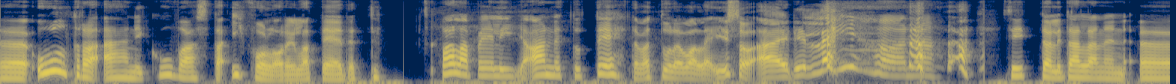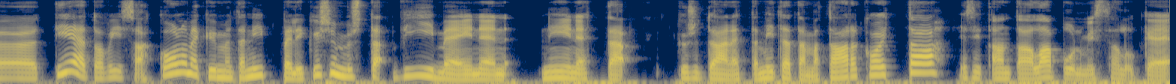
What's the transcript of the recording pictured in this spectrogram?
Ö, ultraäänikuvasta Ifolorilla teetetty palapeli ja annettu tehtävä tulevalle isoäidille. Ihana. Sitten oli tällainen ö, tietovisa, 30 nippelikysymystä, viimeinen niin, että kysytään, että mitä tämä tarkoittaa, ja sitten antaa lapun, missä lukee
